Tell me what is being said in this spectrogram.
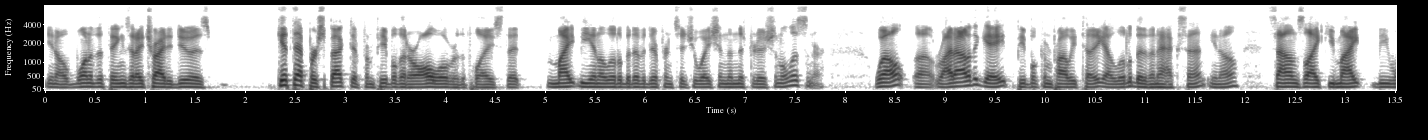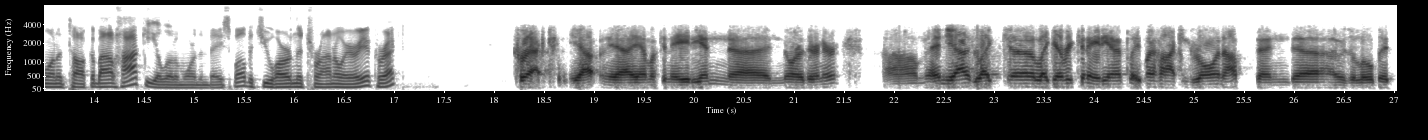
you know, one of the things that I try to do is get that perspective from people that are all over the place that might be in a little bit of a different situation than the traditional listener. Well, uh, right out of the gate, people can probably tell you got a little bit of an accent. You know, sounds like you might be want to talk about hockey a little more than baseball, but you are in the Toronto area, correct? Correct. Yeah, yeah, I am a Canadian uh, northerner. Um, and yeah, like uh, like every Canadian, I played my hockey growing up, and uh, I was a little bit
